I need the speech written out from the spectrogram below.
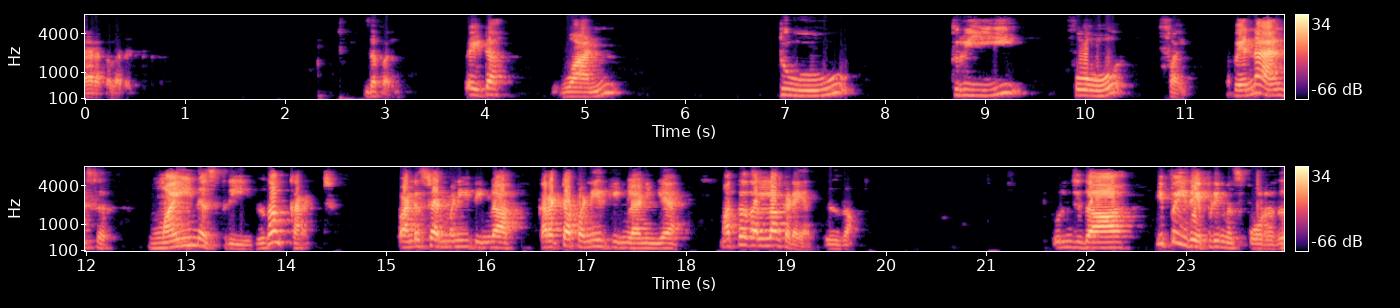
வேற கலர் இந்த பாருங்க. ரைட்டா one two three four five அப்ப என்ன ஆன்சர் மைனஸ் த்ரீ இதுதான் கரெக்ட் அண்டர்ஸ்டாண்ட் பண்ணிக்கிட்டீங்களா? கரெக்டா பண்ணிருக்கீங்களா நீங்க? மத்ததெல்லாம் கிடையாது. இதுதான். புரிஞ்சுதா? இப்ப இதை எப்படி மிஸ் போடுறது?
